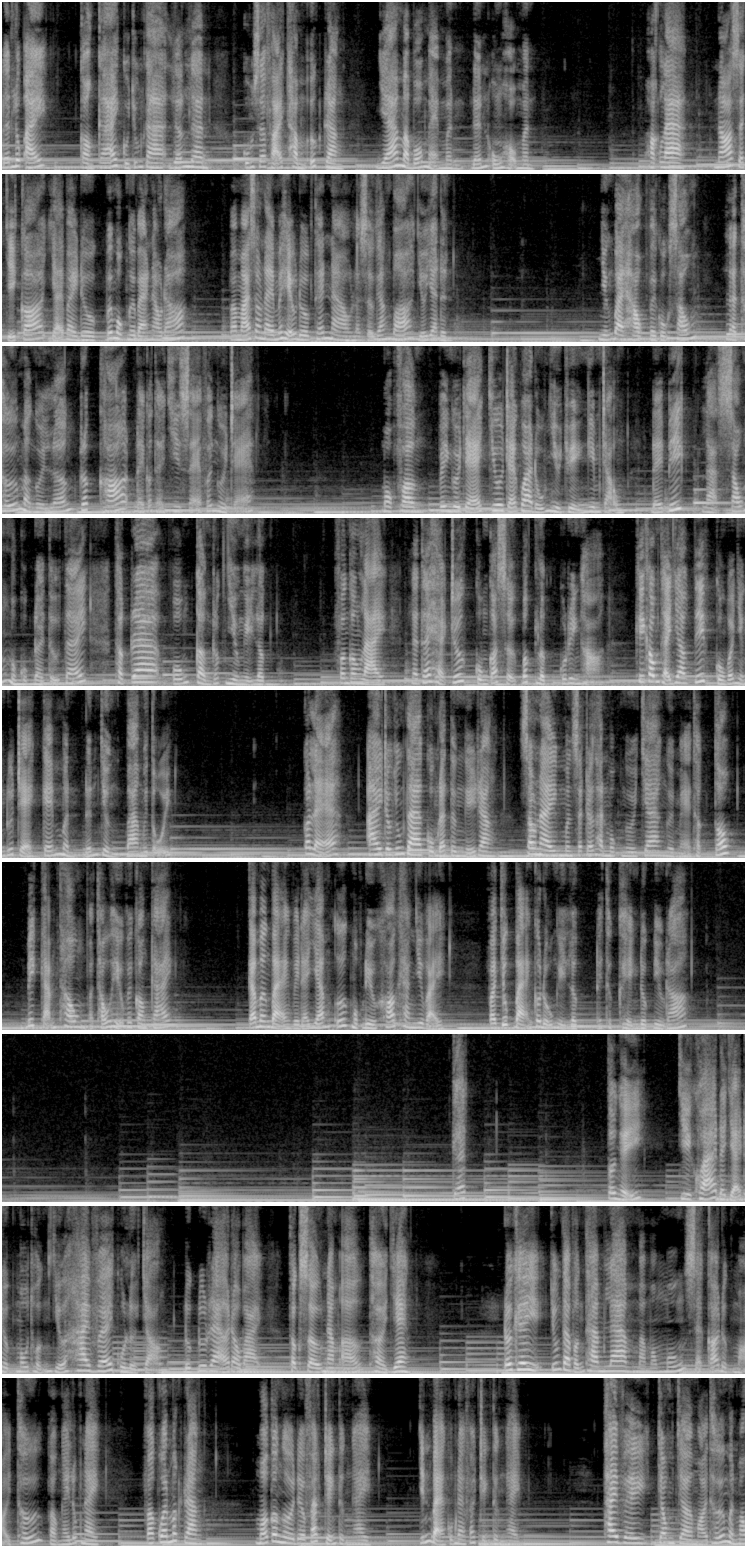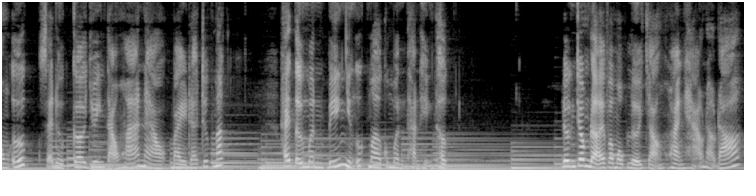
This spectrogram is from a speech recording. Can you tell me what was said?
Đến lúc ấy con cái của chúng ta lớn lên cũng sẽ phải thầm ước rằng giá mà bố mẹ mình đến ủng hộ mình. Hoặc là nó sẽ chỉ có giải bày được với một người bạn nào đó và mãi sau này mới hiểu được thế nào là sự gắn bó giữa gia đình. Những bài học về cuộc sống là thứ mà người lớn rất khó để có thể chia sẻ với người trẻ. Một phần vì người trẻ chưa trải qua đủ nhiều chuyện nghiêm trọng để biết là sống một cuộc đời tử tế thật ra vốn cần rất nhiều nghị lực phần còn lại là thế hệ trước cũng có sự bất lực của riêng họ khi không thể giao tiếp cùng với những đứa trẻ kém mình đến chừng 30 tuổi. Có lẽ ai trong chúng ta cũng đã từng nghĩ rằng sau này mình sẽ trở thành một người cha, người mẹ thật tốt, biết cảm thông và thấu hiểu với con cái. Cảm ơn bạn vì đã dám ước một điều khó khăn như vậy và chúc bạn có đủ nghị lực để thực hiện được điều đó. Tôi nghĩ chìa khóa để giải được mâu thuẫn giữa hai vế của lựa chọn được đưa ra ở đầu bài thật sự nằm ở thời gian. Đôi khi chúng ta vẫn tham lam mà mong muốn sẽ có được mọi thứ vào ngay lúc này và quên mất rằng mỗi con người đều phát triển từng ngày, chính bạn cũng đang phát triển từng ngày. Thay vì trông chờ mọi thứ mình mong ước sẽ được cơ duyên tạo hóa nào bày ra trước mắt, hãy tự mình biến những ước mơ của mình thành hiện thực. Đừng trông đợi vào một lựa chọn hoàn hảo nào đó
